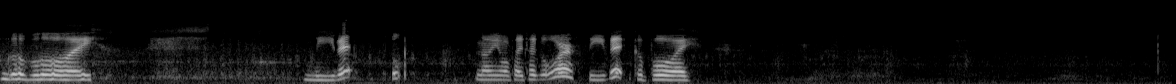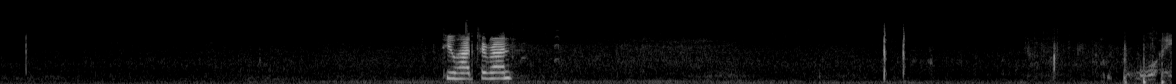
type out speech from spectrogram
Good boy. Leave it. No, you want to play tug of war? Leave it. Good boy. Too hot to run? Good boy.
